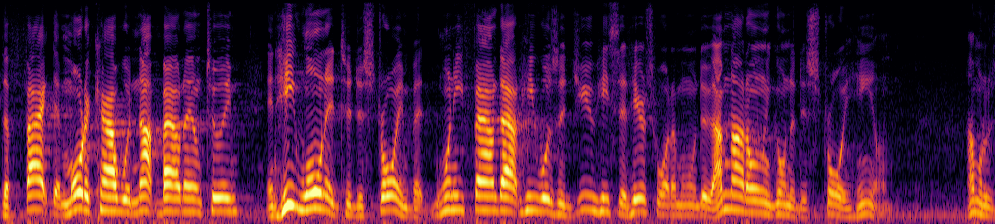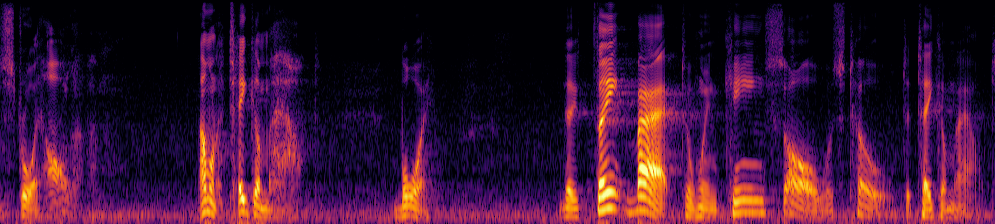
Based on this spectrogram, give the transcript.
the fact that Mordecai would not bow down to him, and he wanted to destroy him. But when he found out he was a Jew, he said, Here's what I'm going to do I'm not only going to destroy him, I'm going to destroy all of them. I'm going to take them out. Boy, they think back to when King Saul was told to take them out,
